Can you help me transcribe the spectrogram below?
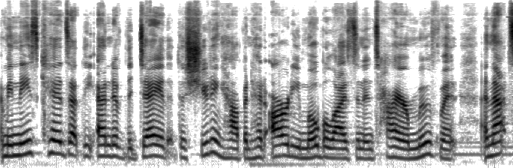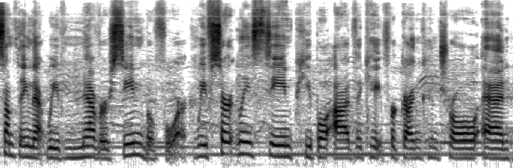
I mean, these kids at the end of the day that the shooting happened had already mobilized an entire movement, and that's something that we've never seen before. We've certainly seen people advocate for gun control and,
